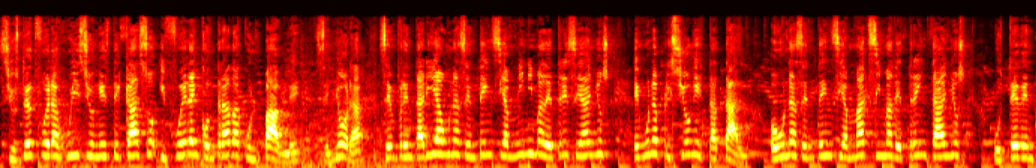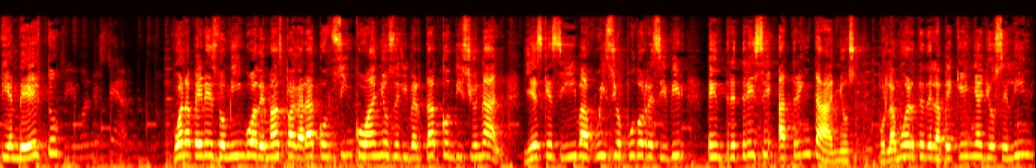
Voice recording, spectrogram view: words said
Si usted fuera a juicio en este caso y fuera encontrada culpable, señora, se enfrentaría a una sentencia mínima de 13 años en una prisión estatal o una sentencia máxima de 30 años. ¿Usted entiende esto? Juana Pérez Domingo además pagará con 5 años de libertad condicional y es que si iba a juicio pudo recibir entre 13 a 30 años por la muerte de la pequeña Jocelyn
